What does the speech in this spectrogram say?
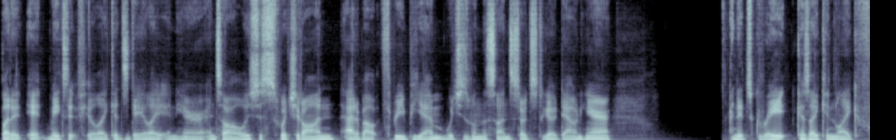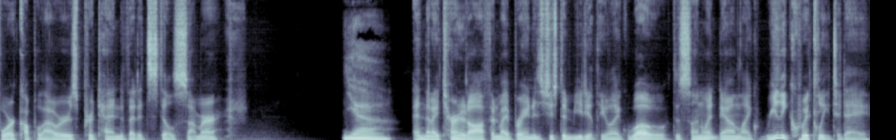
But it, it makes it feel like it's daylight in here. And so I always just switch it on at about 3 p.m., which is when the sun starts to go down here. And it's great because I can, like, for a couple hours, pretend that it's still summer. Yeah. And then I turn it off, and my brain is just immediately like, "Whoa, the sun went down like really quickly today."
